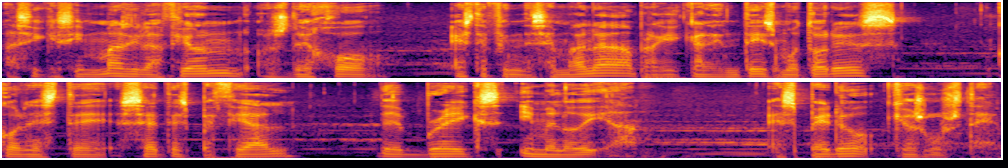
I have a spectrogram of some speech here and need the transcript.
Así que sin más dilación, os dejo este fin de semana para que calentéis motores con este set especial de breaks y melodía. Espero que os guste.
